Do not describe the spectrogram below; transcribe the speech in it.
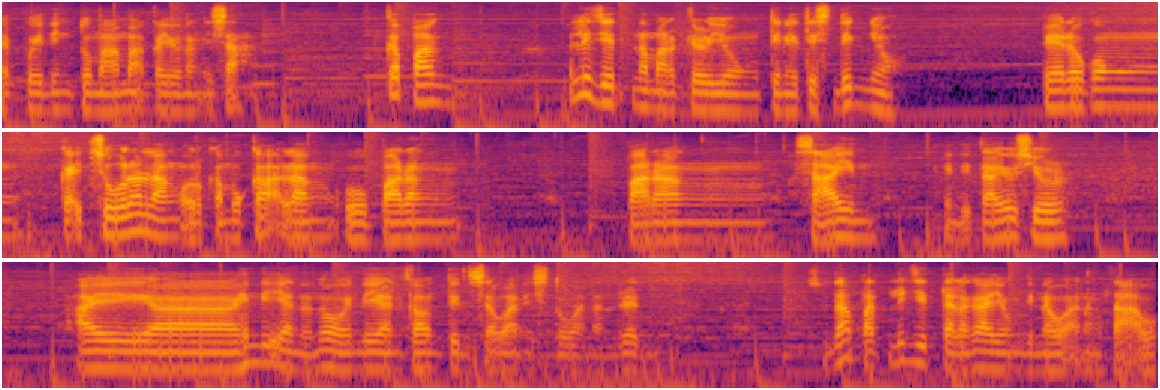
ay pwedeng tumama kayo ng isa. Kapag legit na marker yung tinitest dig nyo. Pero kung kaitsura lang or kamuka lang o parang parang sign, hindi tayo sure, ay uh, hindi yan ano, hindi yan counted sa 1 is to 100. So, dapat legit talaga yung ginawa ng tao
